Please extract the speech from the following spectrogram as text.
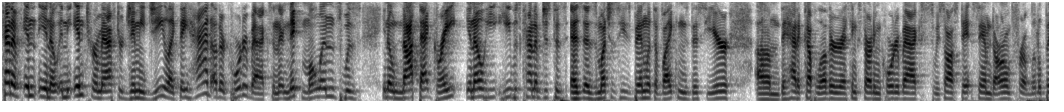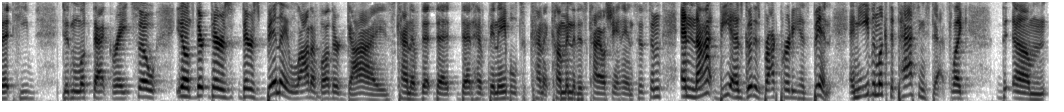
kind of in you know in the interim after Jimmy G, like they had other quarterbacks, and Nick Mullens was you know not that great. You know, he he was kind of just as as, as much as he's been with the Vikings this year. Um, they had a couple other I think starting quarterbacks. We saw Sam Darnold for a little bit. He didn't look that great. So you know, there, there's there's been a lot of other guys kind of that that that have been able to kind of come into this Kyle Shanahan system and not be as good as Brock Purdy has been. And you even look at the passing stats. Like, um,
